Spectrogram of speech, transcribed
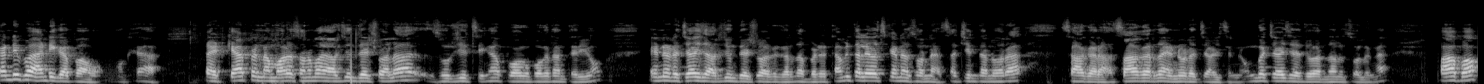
கண்டிப்பாக ஹேண்டிகேப் ஆகும். ஓகே ரைட் கேப்டன் நம்ம சொன்ன மாதிரி அர்ஜுன் தேஷ்வாலா சுர்ஜித் சிங்காக போக போக தான் தெரியும். என்னோட சாய்ஸ் அர்ஜுன் தேஷ்வால் தான் பெட்டர் தமிழ் தலைவர்ஸ்க்கு என்ன சொன்னேன்? சச்சின் தன்வரா சாகரா. சாகர் தான் என்னோட சாய்ஸ்ன்னு உங்கள் சாய்ஸ் எதுவாக இருந்தாலும் சொல்லுங்கள் பார்ப்போம்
